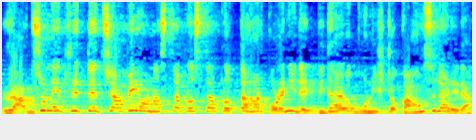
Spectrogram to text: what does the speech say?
রাজ্য নেতৃত্বের চাপে অনাস্থা প্রস্তাব প্রত্যাহার করে নিলেন বিধায়ক ঘনিষ্ঠ কাউন্সিলরেরা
